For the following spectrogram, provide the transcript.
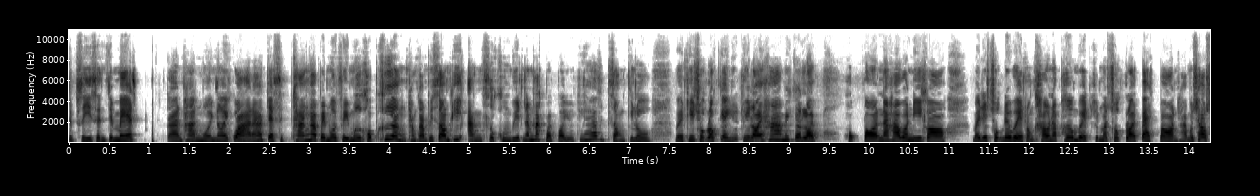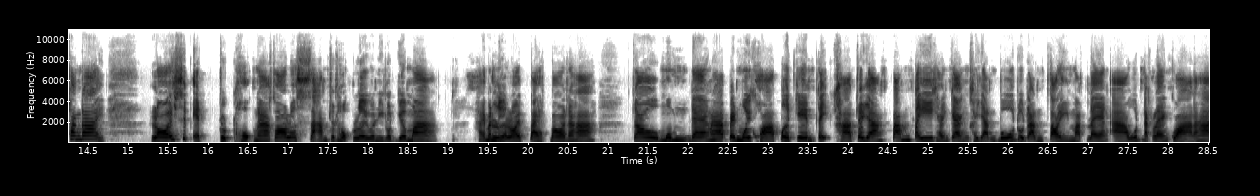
164เซนติเมตร การผ่านมวยน้อยกว่านะ 70 ครั้งค่ะ เป็นมวยฝีมือครบเครื่อง ทำการพิซ้อมที่อันสุขุมวิท น้ำหนักปล่อยๆอยู่ที่ 52 กิโล เวทที่ชกแล้วเก่งอยู่ที่ 105 ไม่เกิน 106 ปอนด์นะคะ วันนี้ก็ไม่ได้ชกในเวทของเขานะ เพิ่มเวทขึ้นมาชก 108 ปอนด์ค่ะ เมื่อเช้าช่างได้ 111.6 นะ ก็ลด 3.6 เลย วันนี้ลดเยอะมาก ให้มันเหลือ 108 ปอนด์นะคะ เจ้ามุมแดงนะคะ เป็นมวยขวาเปิดเกมเตะขาเจายางปั้มตีแข็งแกร่งขยันบู๊ดุดันต่อยหมัดแรงอาวุธหนักแรงกว่านะคะ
